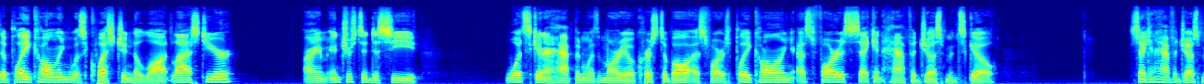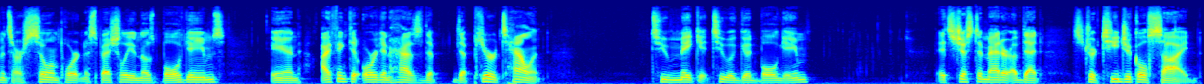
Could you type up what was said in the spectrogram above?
The play calling was questioned a lot last year. I am interested to see what's going to happen with Mario Cristobal as far as play calling, as far as second half adjustments go. Second half adjustments are so important, especially in those bowl games And I think that Oregon has the, the pure talent to make it to a good bowl game. It's just a matter of that strategical side.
